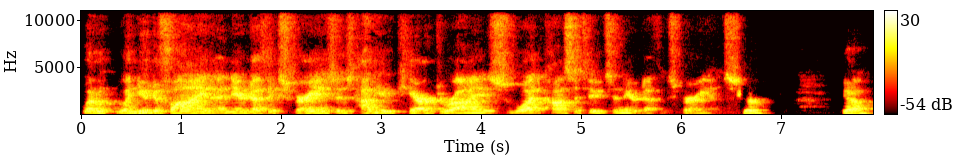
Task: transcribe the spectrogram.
when when you define a near death experiences, how do you characterize what constitutes a near death experience? Sure. Yeah.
